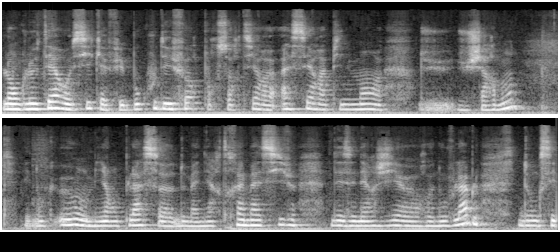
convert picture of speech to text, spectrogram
l'Angleterre aussi qui a fait beaucoup d'efforts pour sortir assez rapidement du charbon. Et donc eux ont mis en place euh, de manière très massive des énergies euh, renouvelables. Donc c'est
